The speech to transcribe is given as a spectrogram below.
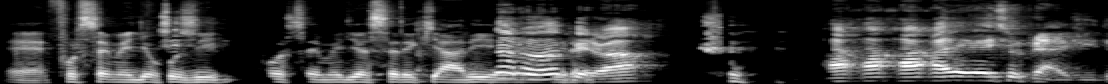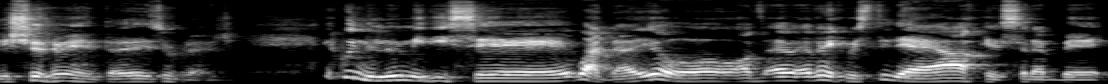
eh, forse è meglio così, sì, sì. forse è meglio essere chiari. No, no, è vero, ha, i suoi pregi, decisamente, ha i suoi pregi. E quindi lui mi disse, guarda, io avrei questa idea che sarebbe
